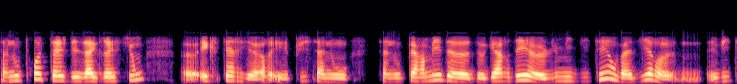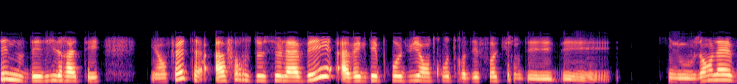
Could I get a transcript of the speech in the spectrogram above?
ça nous protège des agressions euh, extérieures et puis ça nous ça nous permet de, garder euh, l'humidité, on va dire, éviter de nous déshydrater. Et en fait, à force de se laver avec des produits entre autres des fois qui sont des qui nous enlève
